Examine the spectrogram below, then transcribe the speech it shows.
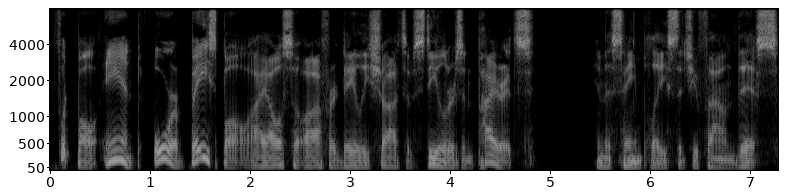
football and or baseball. I also offer daily shots of Steelers and Pirates in the same place that you found this.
